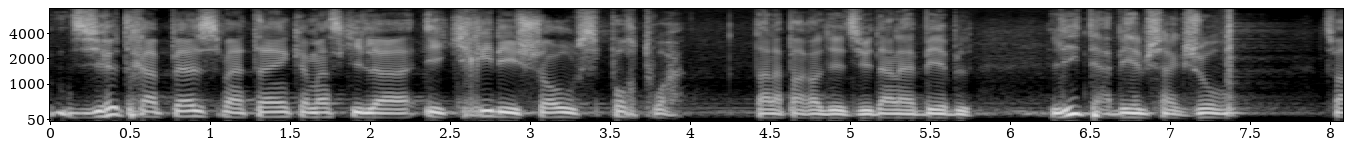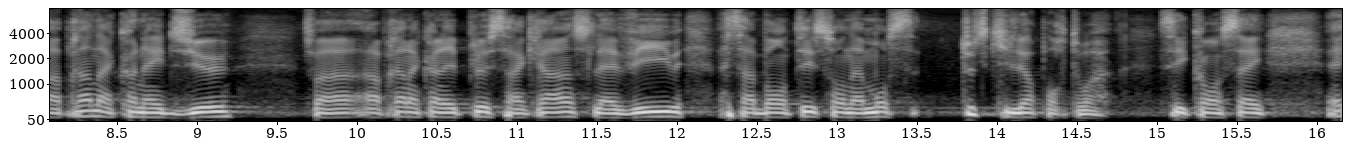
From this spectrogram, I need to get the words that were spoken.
Dieu te rappelle ce matin comment est-ce qu'il a écrit des choses pour toi dans la parole de Dieu, dans la Bible. Lis ta Bible chaque jour. Tu vas apprendre à connaître Dieu. Tu vas apprendre à connaître plus sa grâce, la vivre, sa bonté, son amour, tout ce qu'il a pour toi. Ses conseils. Euh,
